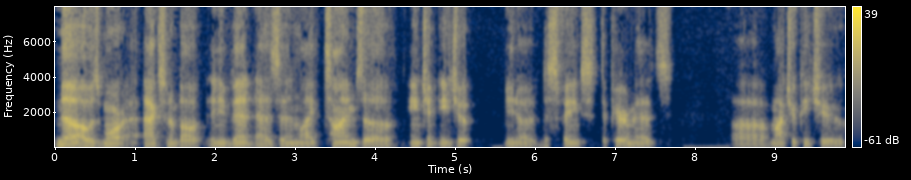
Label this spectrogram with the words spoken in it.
No, I was more asking about an event as in like times of ancient Egypt you know the Sphinx, the pyramids, uh, Machu Picchu,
